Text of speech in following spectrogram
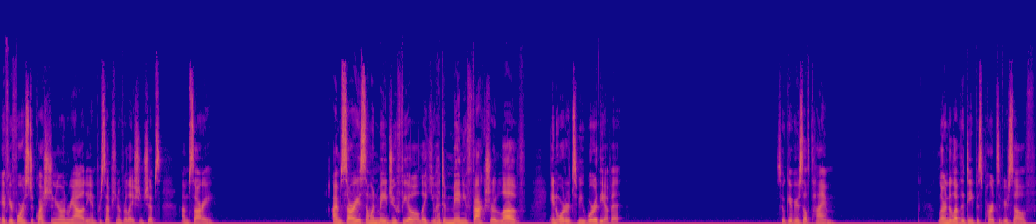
If you're forced to question your own reality and perception of relationships, I'm sorry. I'm sorry someone made you feel like you had to manufacture love in order to be worthy of it. So give yourself time. Learn to love the deepest parts of yourself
